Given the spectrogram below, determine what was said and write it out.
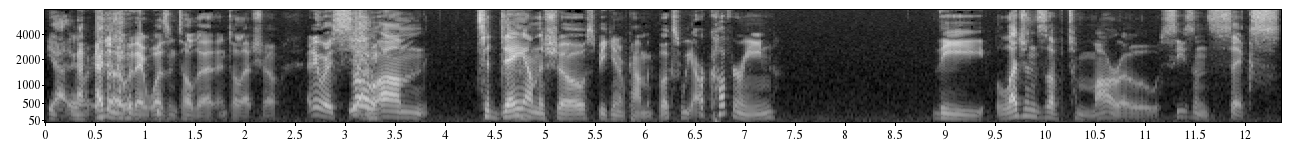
yeah I, anyway. I didn't know who that was until that until that show. Anyway, so Yeah, um, today on the show, speaking of comic books, we are covering the Legends of Tomorrow season six,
